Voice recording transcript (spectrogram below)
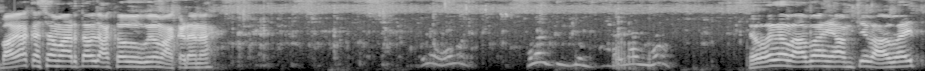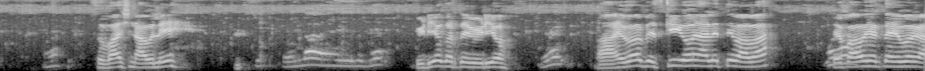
बघा कसा मारता हो, दाखव बघूया माकडांना. हे बघा बाबा हे आमचे बाबा आहेत. सुभाष नावले. व्हिडिओ करतोय व्हिडिओ हा हे बघा बेसकी घेऊन आले ते बाबा. ते पाहू शकता हे बघा.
